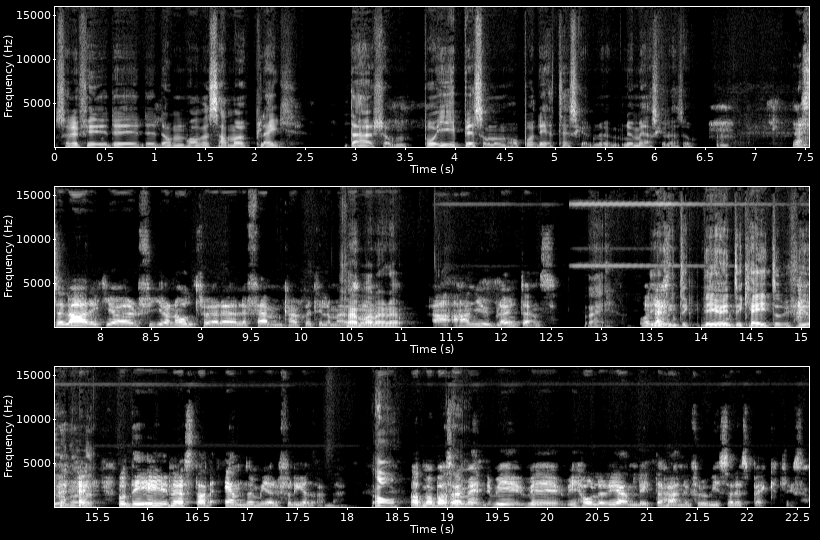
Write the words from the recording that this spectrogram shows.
Så det, det, det, de har väl samma upplägg där som på JP som de har på DT skulle, nu, numera skulle jag tro. När Cehlárik gör 4-0 tror jag det eller 5 kanske till och med. Femman är det. ja, han jublar ju inte ens. Nej. Och, Det är näst, ju inte, det inte Cato vid fyran heller. och det är ju nästan ännu mer förnedrande. Ja, Att man bara säger, men vi, vi, vi håller igen lite här nu för att visa respekt. Liksom.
